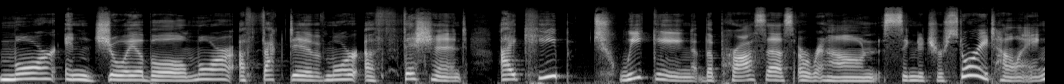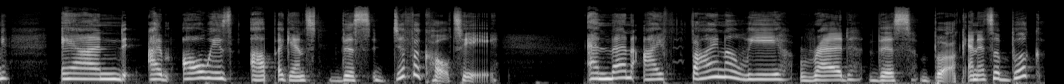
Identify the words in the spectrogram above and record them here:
more enjoyable, more effective, more efficient, I keep tweaking the process around signature storytelling. And I'm always up against this difficulty. And then I finally read this book, and it's a book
